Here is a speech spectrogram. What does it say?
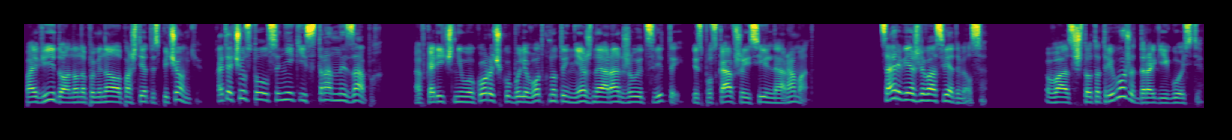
По виду оно напоминало паштет из печенки, хотя чувствовался некий странный запах, а в коричневую корочку были воткнуты нежные оранжевые цветы, испускавшие сильный аромат. Царь вежливо осведомился. «Вас что-то тревожит, дорогие гости?»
